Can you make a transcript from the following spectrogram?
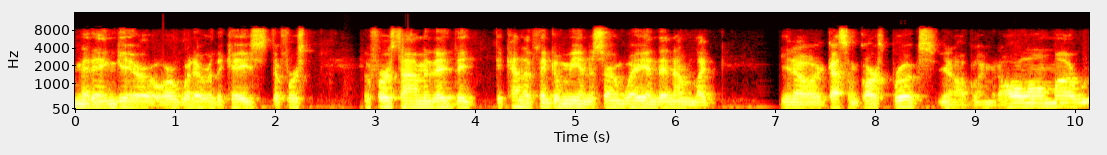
merengue or, or whatever the case the first the first time, and they they they kind of think of me in a certain way, and then I'm like, you know, I got some Garth Brooks. You know, I blame it all on my,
